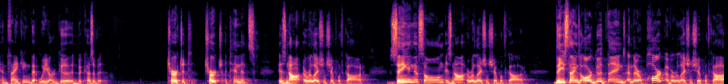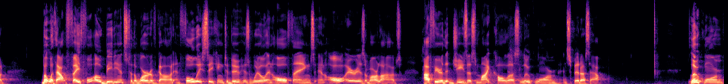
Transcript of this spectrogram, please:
and thinking that we are good because of it. Church, church attendance is not a relationship with God. Singing a song is not a relationship with God. These things are good things and they're a part of a relationship with God. But without faithful obedience to the Word of God and fully seeking to do His will in all things, in all areas of our lives, I fear that Jesus might call us lukewarm and spit us out. Lukewarm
